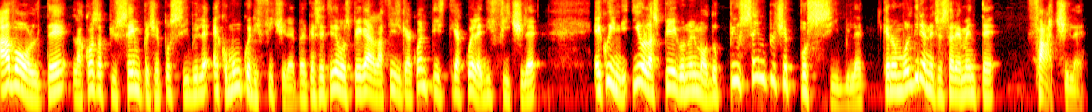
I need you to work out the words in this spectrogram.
a volte la cosa più semplice possibile è comunque difficile, perché se ti devo spiegare la fisica quantistica, quella è difficile e quindi io la spiego nel modo più semplice possibile, che non vuol dire necessariamente facile,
